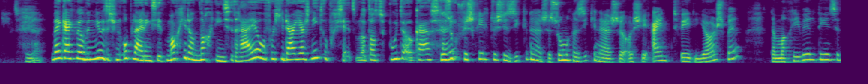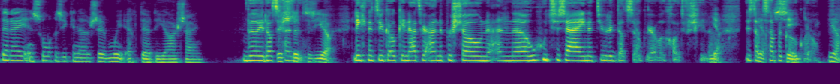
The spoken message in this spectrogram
niet. Nee. Ben ik eigenlijk wel benieuwd. Als je in opleiding zit, mag je dan nachtdiensten draaien? Of word je daar juist niet op gezet? Omdat dat spoed elkaar zijn? Er is ook verschil tussen ziekenhuizen. Sommige ziekenhuizen, als je eind tweedejaars bent, dan mag je wel diensten draaien. En sommige ziekenhuizen moet je echt derdejaars zijn wil je dat dus gaan dat doen. Is, ja. Ligt natuurlijk ook inderdaad weer aan de persoon en uh, hoe goed ze zijn. Natuurlijk, dat is ook weer wel grote verschillen. Ja. Dus dat ja, snap ik ook wel. Ja.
